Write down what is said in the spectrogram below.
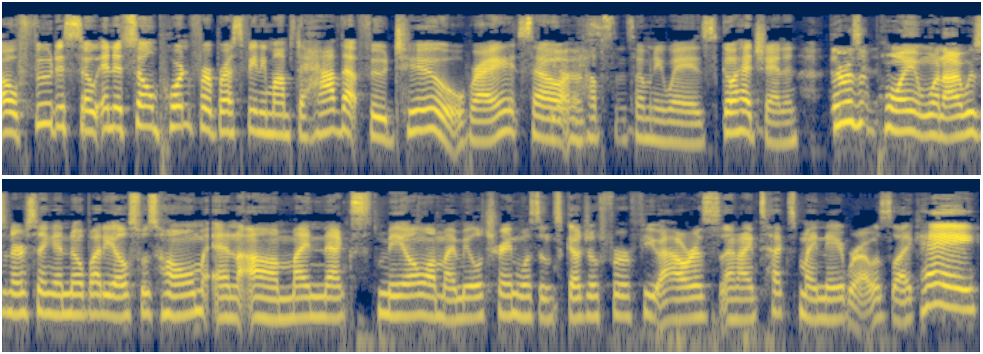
Oh, food is so, and it's so important for breastfeeding moms to have that food too, right? So mean, it helps in so many ways. Go ahead, Shannon. There was a point when I was nursing and nobody else was home, and um, my next meal on my meal train wasn't scheduled for a few hours. And I text my neighbor. I was like, "Hey,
